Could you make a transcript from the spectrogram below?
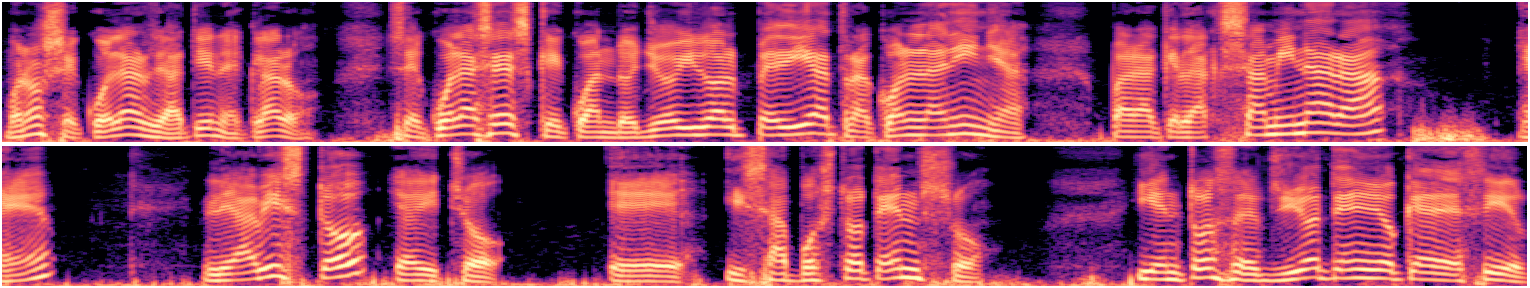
Bueno, secuelas ya tiene, claro. Secuelas es que cuando yo he ido al pediatra con la niña para que la examinara, ¿eh? le ha visto y ha dicho, eh, y se ha puesto tenso. Y entonces yo he tenido que decir,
